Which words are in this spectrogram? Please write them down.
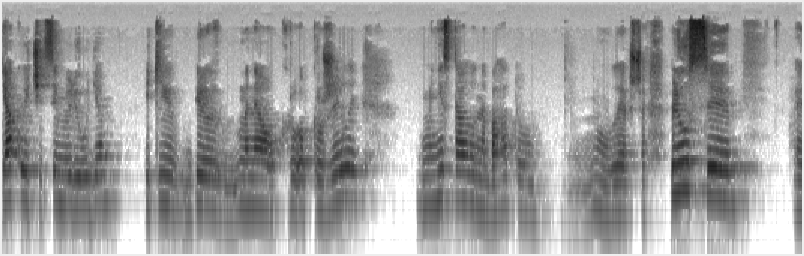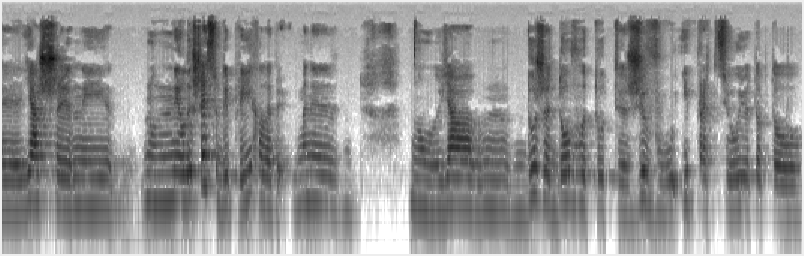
дякуючи цим людям, які мене окружили, мені стало набагато ну, легше. Плюс е, е, я ж не, ну, не лише сюди приїхала, в мене ну, я дуже довго тут живу і працюю. Тобто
